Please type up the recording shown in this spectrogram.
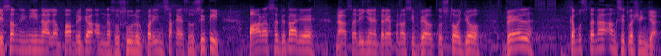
Isang inihinalang pabrika ang nasusunog pa rin sa Quezon City. Para sa detalye, nasa linya ng telepono si Vel Custodio. Vel, kamusta na ang sitwasyon dyan?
